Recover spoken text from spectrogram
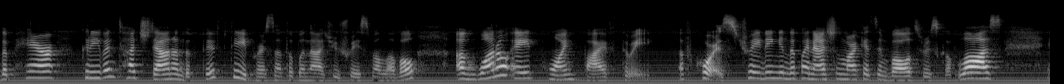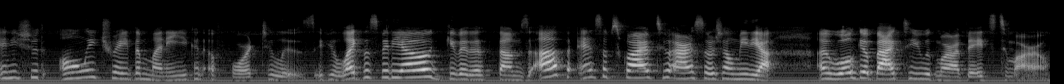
the pair could even touch down on the 50% Fibonacci retracement level of 108.53. Of course, trading in the financial markets involves risk of loss, and you should only trade the money you can afford to lose. If you like this video, give it a thumbs up and subscribe to our social media. I will get back to you with more updates tomorrow.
